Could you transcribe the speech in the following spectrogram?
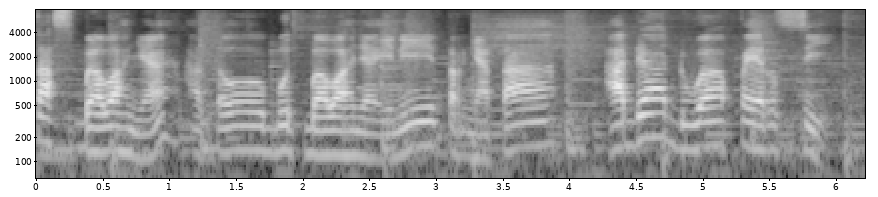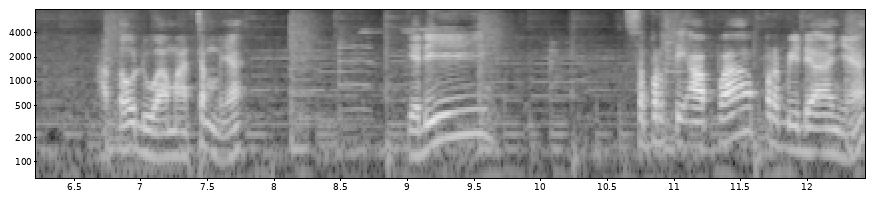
cas bawahnya atau boot bawahnya ini ternyata ada dua versi atau dua macam ya. Jadi seperti apa perbedaannya?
